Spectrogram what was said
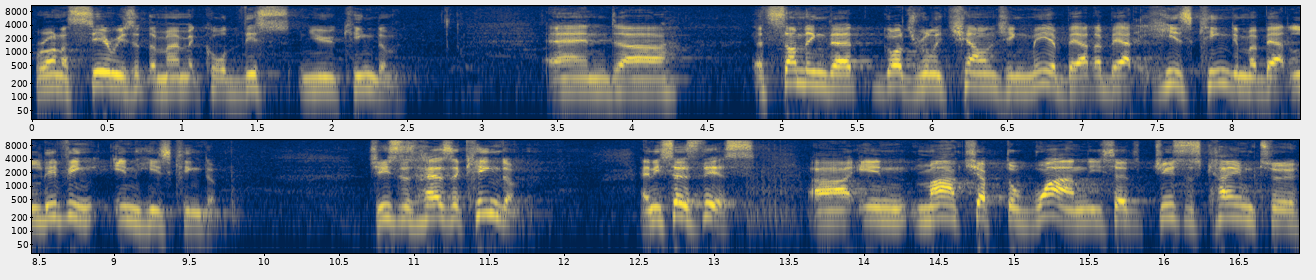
We're on a series at the moment called This New Kingdom. And uh, it's something that God's really challenging me about, about His kingdom, about living in His kingdom. Jesus has a kingdom. And He says this uh, in Mark chapter 1, He says, Jesus came to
